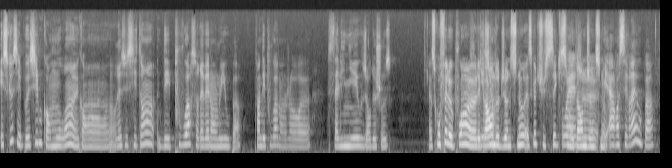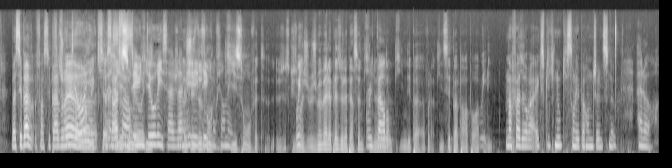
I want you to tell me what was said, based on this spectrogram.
Est-ce que c'est possible qu'en mourant et qu'en ressuscitant, des pouvoirs se révèlent en lui ou pas? Enfin, des pouvoirs dans le genre euh, s'aligner ou ce genre de choses? Est-ce qu'on fait le point euh, les parents de Jon Snow? Est-ce que tu sais qui sont les parents de Jon Snow? Mais alors c'est vrai ou pas? Bah c'est pas, enfin c'est pas vrai. euh, C'est une théorie. théorie, ça a Ah, jamais été secondes. confirmé. Qui sont en fait? Euh, Excuse-moi, Oui. je, je me mets à la place de la personne qui, Oui, ne, pardon. qui n'est pas, voilà, qui ne sait pas par rapport à Oui. Pauline. Nymphadora, explique-nous qui sont les parents de Jon Snow. Alors,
